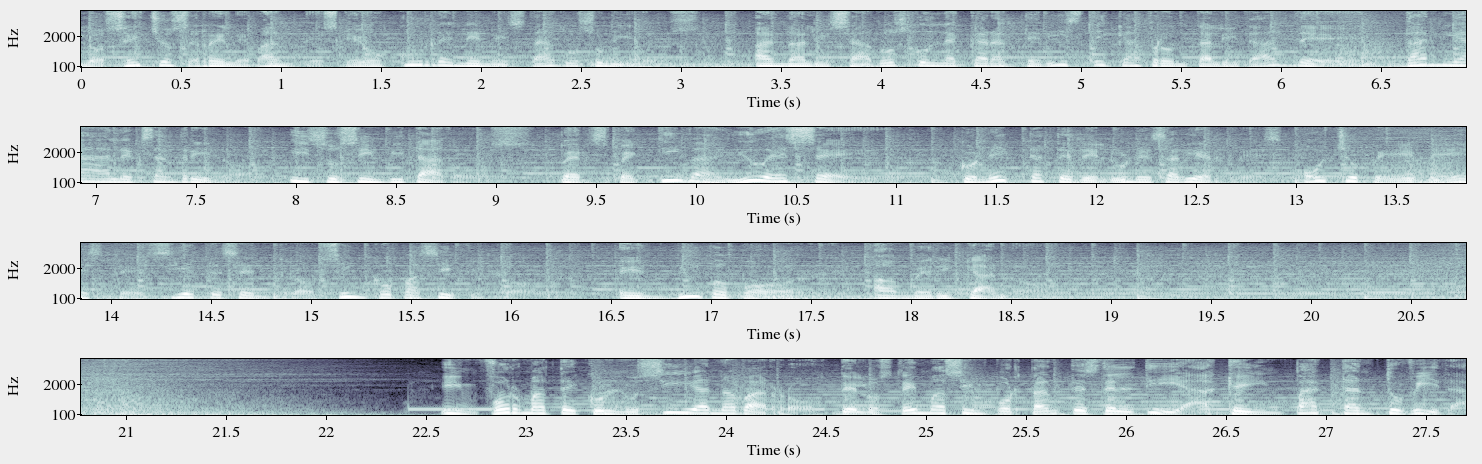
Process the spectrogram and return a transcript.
Los hechos relevantes que ocurren en Estados Unidos, analizados con la característica frontalidad de Dania Alexandrino y sus invitados. Perspectiva USA. Conéctate de lunes a viernes, 8 p.m. Este, 7 Centro, 5 Pacífico. En vivo por Americano. Infórmate con Lucía Navarro de los temas importantes del día que impactan tu vida.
